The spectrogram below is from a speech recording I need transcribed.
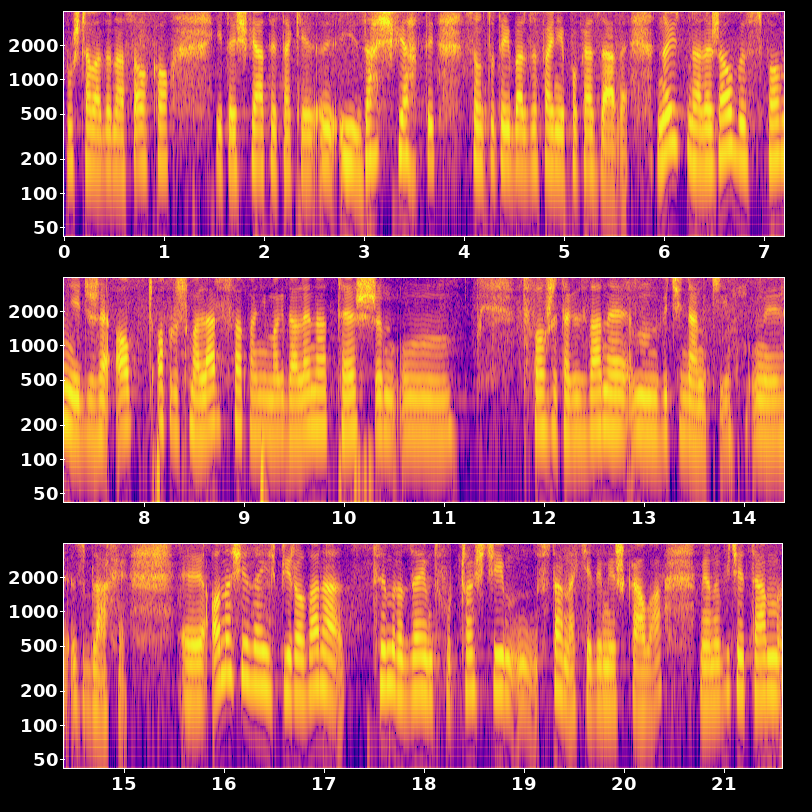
puszczała do nas oko i te światy takie y, i zaświaty są tutaj bardzo fajnie pokazane. No i należałoby wspomnieć, że op- oprócz malarstwa pani Magdalena też mm, tworzy tak zwane mm, wycinanki y, z blachy. Y, Ona się zainspirowana tym rodzajem twórczości w Stanach, kiedy mieszkała. Mianowicie tam y,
